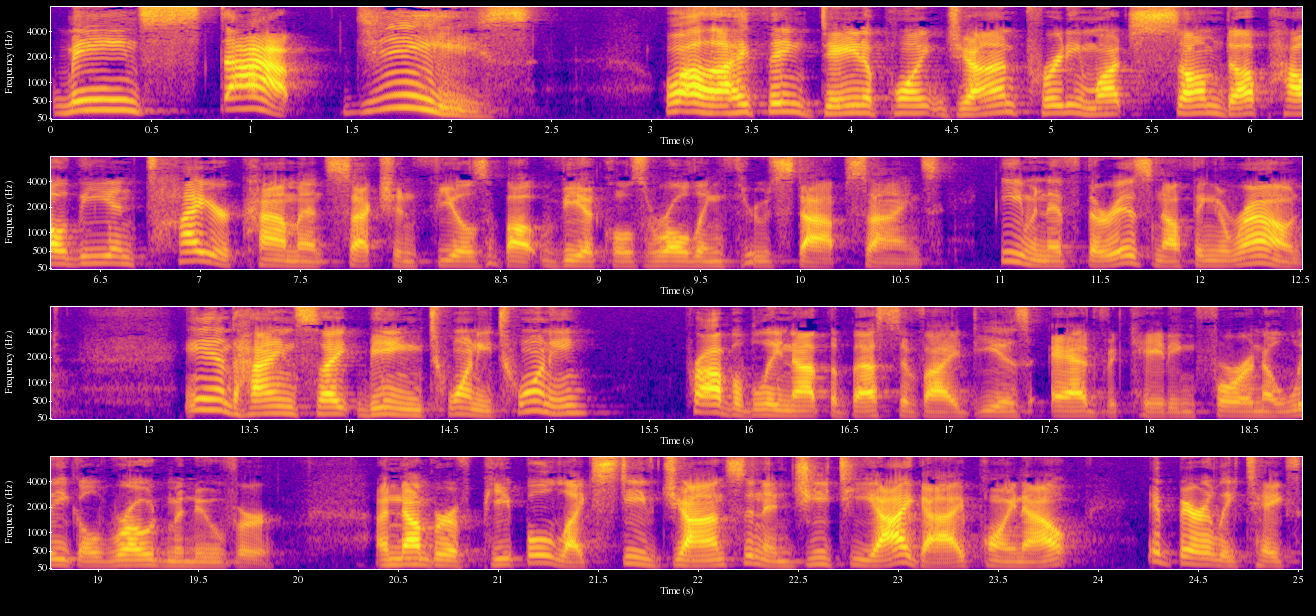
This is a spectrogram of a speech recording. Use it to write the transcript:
means stop. Jeez. Well, I think Dana Point John pretty much summed up how the entire comment section feels about vehicles rolling through stop signs, even if there is nothing around. And hindsight being 2020, probably not the best of ideas advocating for an illegal road maneuver. A number of people, like Steve Johnson and GTI Guy, point out it barely takes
